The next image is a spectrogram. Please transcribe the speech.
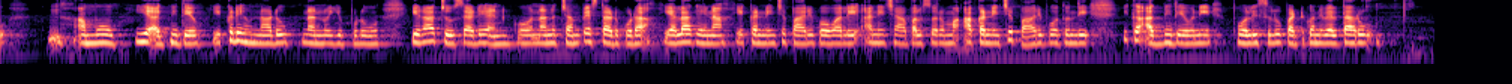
అమ్మో ఈ అగ్నిదేవ్ ఇక్కడే ఉన్నాడు. నన్ను ఇప్పుడు ఇలా చూశాడే అనుకో నన్ను చంపేస్తాడు కూడా. ఎలాగైనా ఇక్కడి నుంచి పారిపోవాలి అని చేపల సురమ్మ అక్కడి నుంచి పారిపోతుంది. ఇక అగ్నిదేవుని పోలీసులు పట్టుకొని వెళ్తారు.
